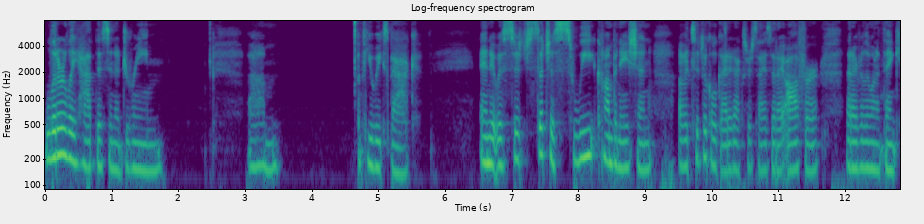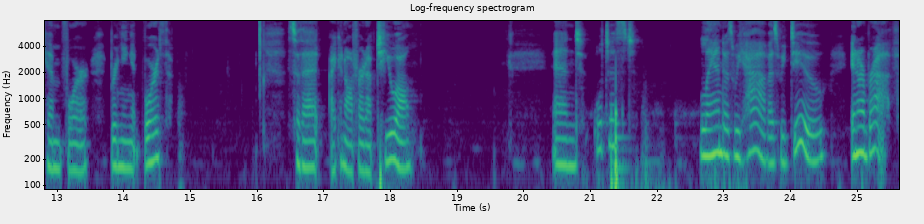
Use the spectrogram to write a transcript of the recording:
literally had this in a dream um, a few weeks back. And it was such, such a sweet combination of a typical guided exercise that I offer that I really want to thank him for bringing it forth so that I can offer it up to you all. And we'll just land as we have, as we do, in our breath.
